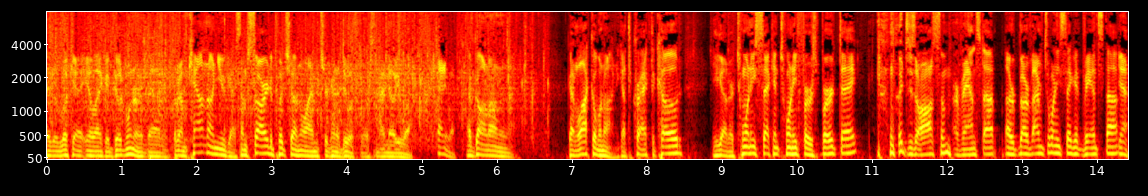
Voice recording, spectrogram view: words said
Either look at you like a good one or a bad one. But I'm counting on you guys. I'm sorry to put you on the line, but you're going to do it for us, and I know you will. Anyway, I've gone on enough. Got a lot going on. You got to crack the code. You got our 22nd, 21st birthday, which is awesome. Our van stop. Our, our, our 22nd van stop. Yeah.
